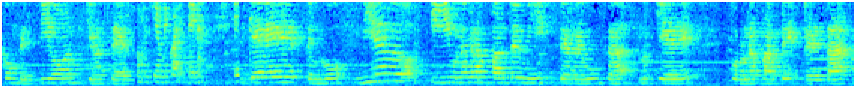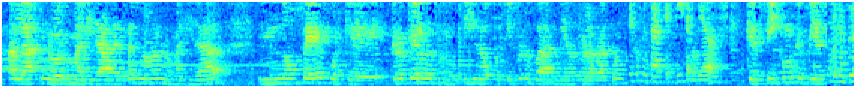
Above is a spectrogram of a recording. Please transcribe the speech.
confesión que quiero hacer. Confesión de cuarentena. Es que tengo miedo y una gran parte de mí se rehúsa, no quiere por una parte, regresar a la normalidad, a esta nueva normalidad. No sé, porque creo que lo desconocido pues siempre nos va a dar miedo, pero la verdad tengo que confesar que sí tengo miedo. Que sí, como que pienso. Por ejemplo,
